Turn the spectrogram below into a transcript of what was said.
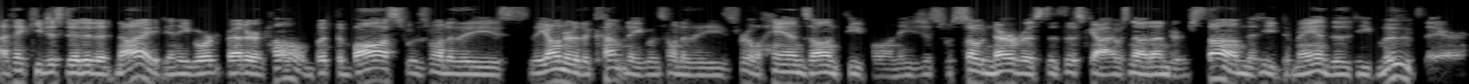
I think he just did it at night and he worked better at home. But the boss was one of these, the owner of the company was one of these real hands-on people and he just was so nervous that this guy was not under his thumb that he demanded that he move there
